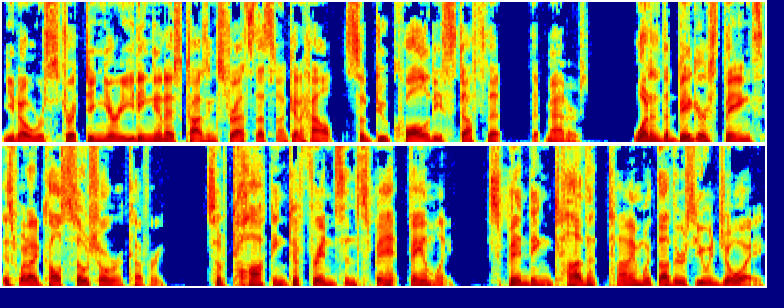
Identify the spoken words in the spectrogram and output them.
you know, restricting your eating and it's causing stress, that's not going to help. So do quality stuff that, that matters. One of the bigger things is what I'd call social recovery. So talking to friends and sp- family, spending t- time with others you enjoy.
